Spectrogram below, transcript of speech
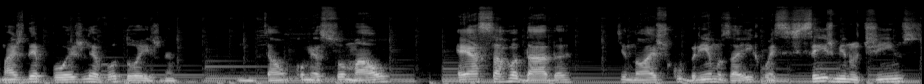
mas depois levou dois, né? Então começou mal essa rodada que nós cobrimos aí com esses seis minutinhos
